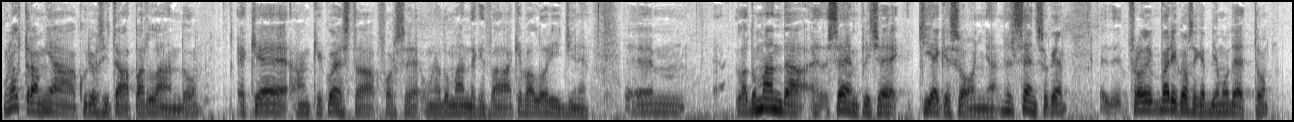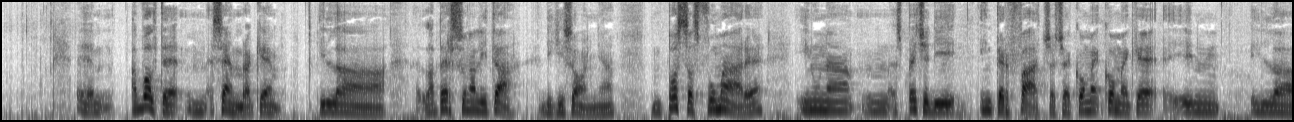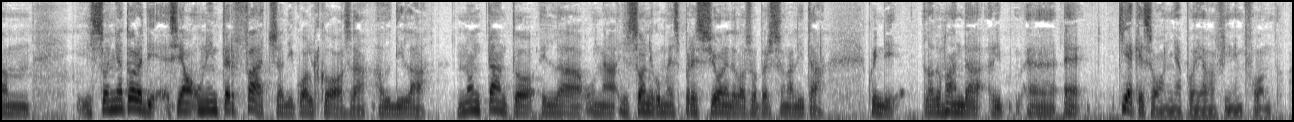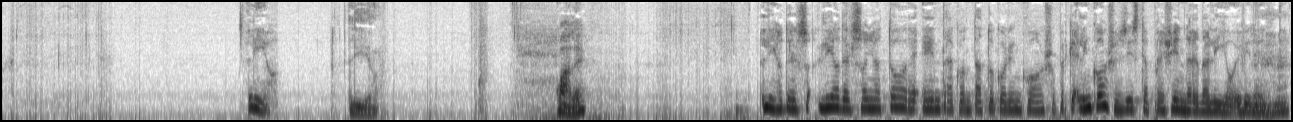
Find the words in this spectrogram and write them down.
un'altra mia curiosità parlando è che è anche questa forse una domanda che va, che va all'origine. Ehm, la domanda eh, semplice è chi è che sogna, nel senso che eh, fra le varie cose che abbiamo detto eh, a volte mh, mm, sembra che il, la, la personalità di chi sogna possa sfumare in una mh, mm, specie di interfaccia, cioè come, come che il, il, um, il sognatore di, sia un'interfaccia di qualcosa al di là, non tanto il, una, il sogno come espressione della sua personalità. Quindi la domanda eh, è chi è che sogna poi alla fine in fondo? L'io. L'io. Quale? L'io del, l'io del, sognatore entra a contatto con l'inconscio, perché l'inconscio esiste a prescindere dall'io, evidente. Uh-huh.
